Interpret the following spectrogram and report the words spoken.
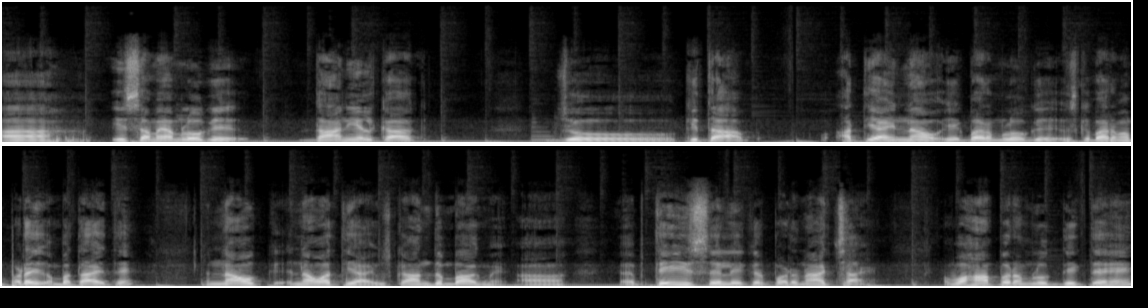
आ, इस समय हम लोग दानियल का जो किताब अध्याय नौ एक बार हम लोग उसके बारे में पढ़े बताए थे। नौ नौ अध्याय उसका अंतिम भाग में तेईस से लेकर पढ़ना अच्छा है। वहाँ पर हम लोग देखते हैं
